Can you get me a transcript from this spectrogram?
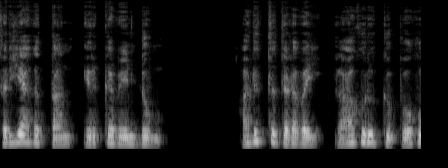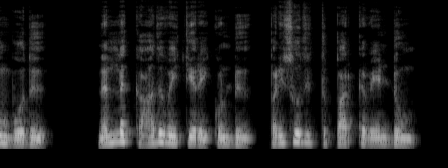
சரியாகத்தான் இருக்க வேண்டும். அடுத்த தடவை லாகூருக்கு போகும்போது நல்ல காது வைத்தியரை கொண்டு பரிசோதித்துப் பார்க்க வேண்டும்.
